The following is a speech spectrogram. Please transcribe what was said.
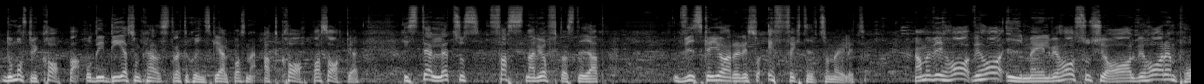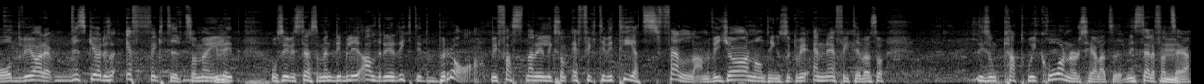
då måste vi kapa. Och det är det som strategin ska hjälpa oss med, att kapa saker. Istället så fastnar vi oftast i att vi ska göra det så effektivt som möjligt. Ja, men vi, har, vi har e-mail, vi har social, vi har en podd, vi, har det. vi ska göra det så effektivt som möjligt. Och så är vi stressade, men det blir aldrig riktigt bra. Vi fastnar i liksom effektivitetsfällan. Vi gör någonting så ska vi ännu effektivare. Så liksom cut we corners hela tiden istället för att säga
